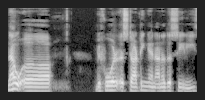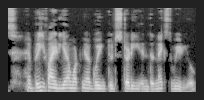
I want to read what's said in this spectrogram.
Now uh, before starting an another series a brief idea what we are going to study in the next video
